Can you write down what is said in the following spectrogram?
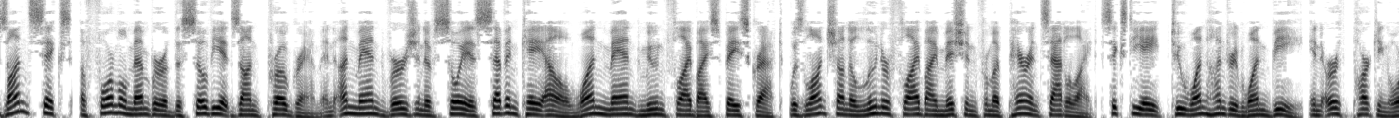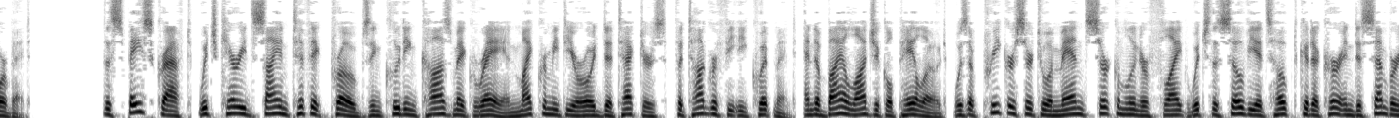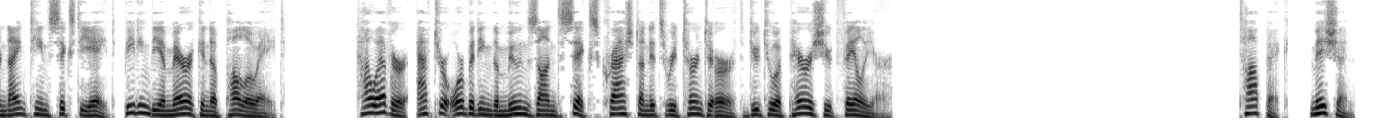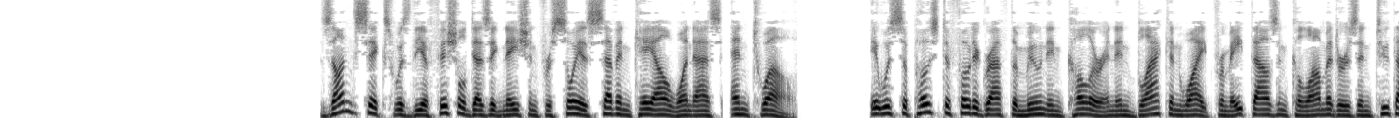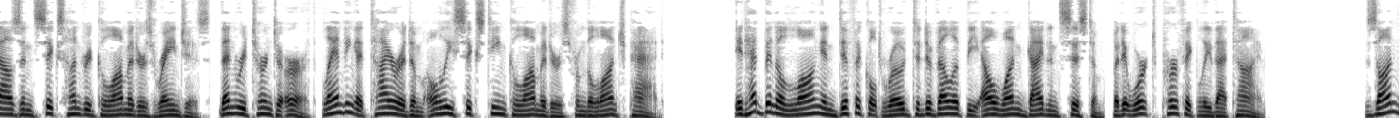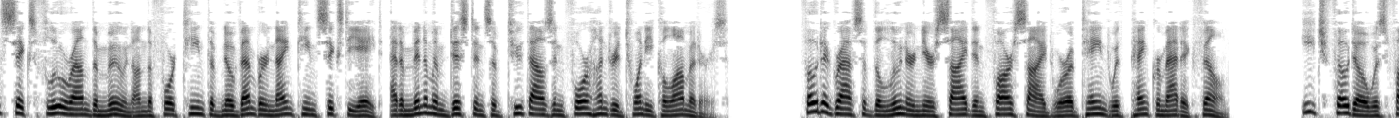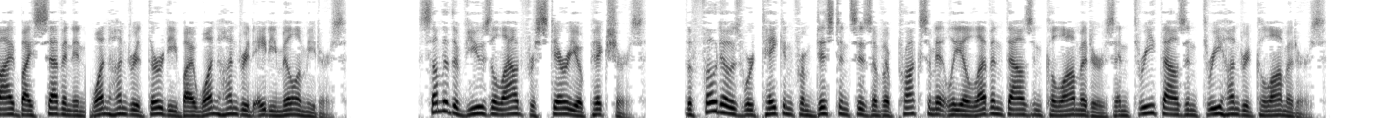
Zond 6, a formal member of the Soviet Zond program and unmanned version of Soyuz 7KL-1 manned moon flyby spacecraft, was launched on a lunar flyby mission from a parent satellite 68 101b in Earth parking orbit. The spacecraft, which carried scientific probes including cosmic ray and micrometeoroid detectors, photography equipment, and a biological payload, was a precursor to a manned circumlunar flight which the Soviets hoped could occur in December 1968, beating the American Apollo 8. However, after orbiting the Moon Zond 6 crashed on its return to Earth due to a parachute failure. Mission Zond 6 was the official designation for Soyuz 7 KL-1S, N-12. It was supposed to photograph the Moon in color and in black and white from 8,000 km and 2,600 km ranges, then return to Earth, landing at Tyuratam only 16 km from the launch pad. It had been a long and difficult road to develop the L1 guidance system, but it worked perfectly that time. Zond 6 flew around the Moon on 14 November 1968, at a minimum distance of 2,420 km. Photographs of the lunar near side and far side were obtained with panchromatic film. Each photo was 5 by 7 in 130 by 180 mm. Some of the views allowed for stereo pictures. The photos were taken from distances of approximately 11,000 km and 3,300 km.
